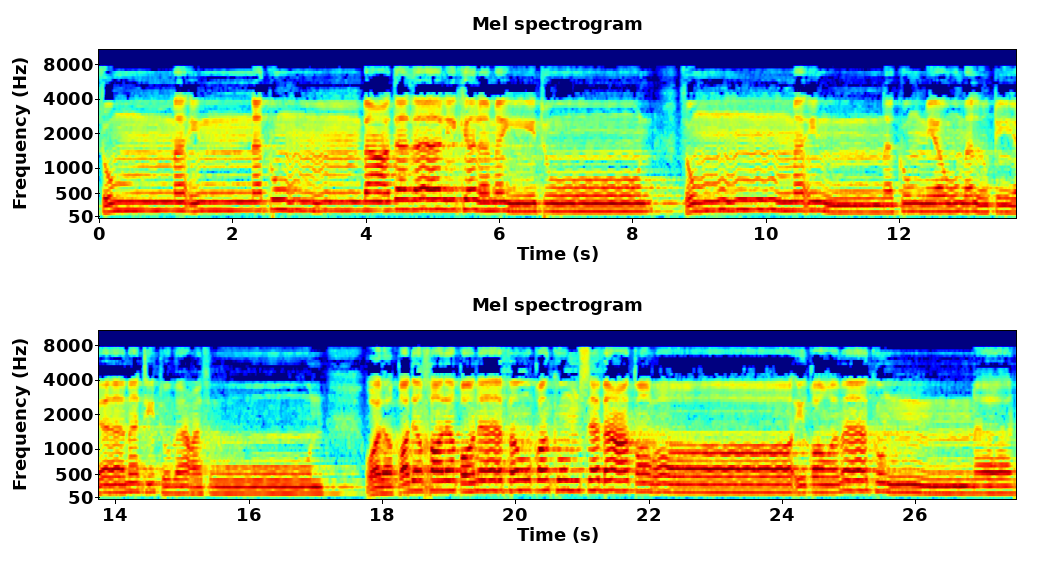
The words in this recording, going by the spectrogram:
ثم إنكم بعد ذلك لميتون. ثم إنكم يوم القيامة تبعثون. ولقد خلقنا فوقكم سبع طرائق وما كنا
